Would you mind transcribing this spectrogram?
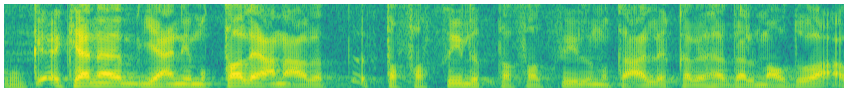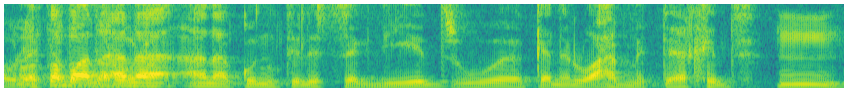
وكان يعني مطلعا على التفاصيل التفاصيل المتعلقة بهذا الموضوع أو ليس طبعا بالضرورة؟ أنا أنا كنت لسه جديد وكان الواحد متاخد. مم.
